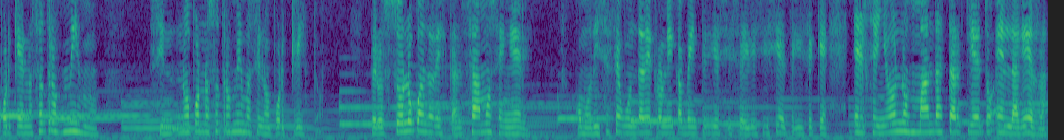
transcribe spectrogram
porque nosotros mismos, no por nosotros mismos, sino por Cristo. Pero solo cuando descansamos en Él, como dice segunda de Crónicas 20, 16, 17, dice que el Señor nos manda a estar quietos en la guerra,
